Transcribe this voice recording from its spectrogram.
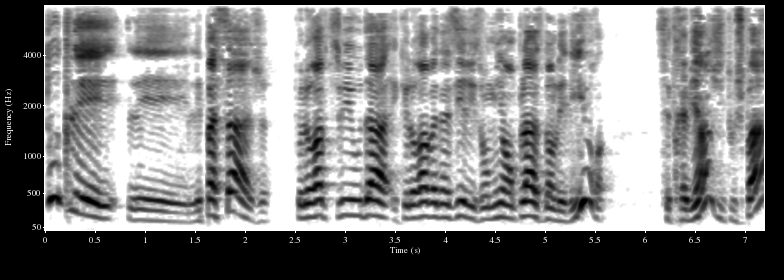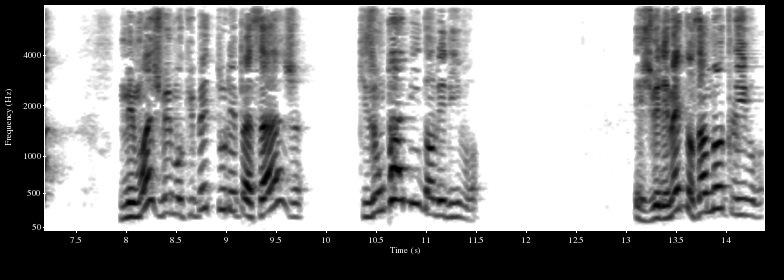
toutes les, les, les passages que le Rav Tzvi et que le Rav Anazir ils ont mis en place dans les livres, c'est très bien, j'y touche pas, mais moi je vais m'occuper de tous les passages qu'ils n'ont pas mis dans les livres. Et je vais les mettre dans un autre livre,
